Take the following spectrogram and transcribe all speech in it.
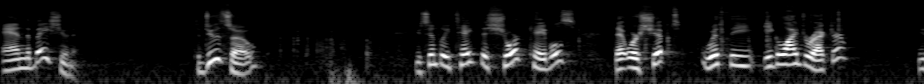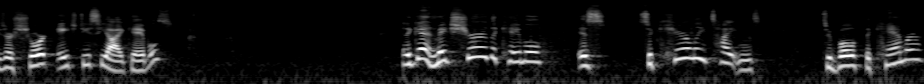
and the base unit. To do so, you simply take the short cables that were shipped with the Eagle-Eye Director. These are short HDCI cables. And again, make sure the cable is securely tightened to both the camera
